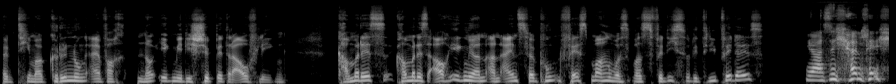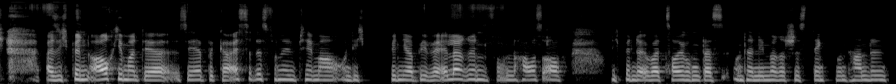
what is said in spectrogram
beim Thema Gründung einfach noch irgendwie die Schippe drauflegen.“ Kann man das kann man das auch irgendwie an an 1, 2 Punkten festmachen, was was für dich so die Triebfeder ist? Ja, sicherlich. Also, ich bin auch jemand, der sehr begeistert ist von dem Thema und ich bin ja BWLerin von Haus auf. Ich bin der Überzeugung, dass unternehmerisches Denken und Handeln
